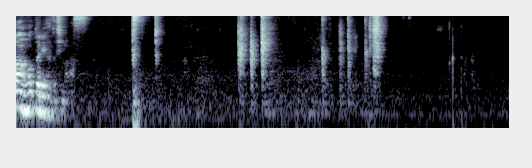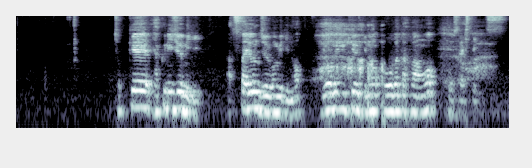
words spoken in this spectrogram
ファンを取り外します。直径 120mm、厚さ 45mm の両面吸気の大型ファンを搭載しています。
